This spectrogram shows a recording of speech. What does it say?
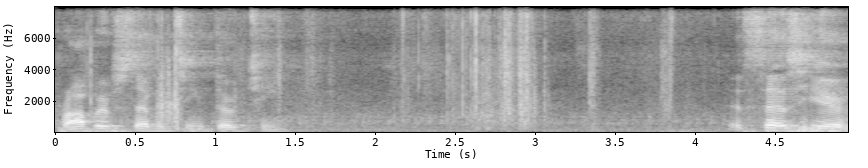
Proverbs 17 13. It says here,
